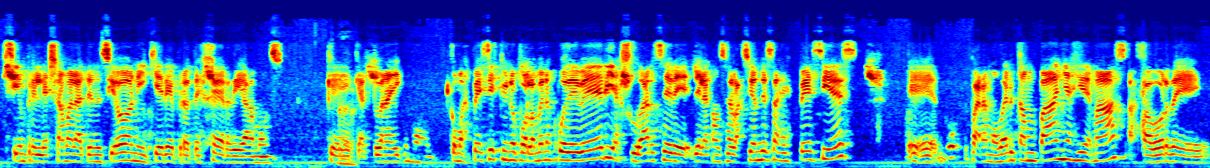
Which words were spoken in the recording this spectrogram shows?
siempre le llama la atención y quiere proteger, digamos, que, actúan ahí como, como, especies que uno por lo menos puede ver y ayudarse de, la conservación de esas especies eh, para mover campañas y demás a favor de,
